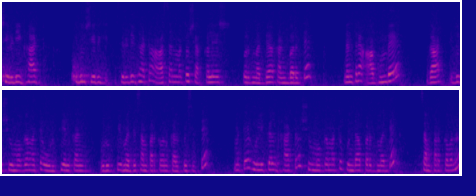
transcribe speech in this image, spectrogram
ಶಿರಡಿ ಘಾಟ್ ಇದು ಶಿರ್ಗಿ ಶಿರ್ಡಿ ಘಾಟ್ ಹಾಸನ್ ಮತ್ತು ಶಕ್ಕಲೇಶ್ಪುರದ ಮಧ್ಯ ಕಂಡುಬರುತ್ತೆ ನಂತರ ಆಗುಂಬೆ ಘಾಟ್, ಇದು ಶಿವಮೊಗ್ಗ ಮತ್ತು ಉಡುಪಿಯಲ್ಲಿ ಕಂಡು, ಉಡುಪಿ ಮಧ್ಯೆ ಸಂಪರ್ಕವನ್ನು ಕಲ್ಪಿಸುತ್ತೆ. ಮತ್ತು ಹುಲಿಕಲ್ ಘಾಟ್, ಶಿವಮೊಗ್ಗ ಮತ್ತು ಕುಂದಾಪುರದ ಮಧ್ಯೆ ಸಂಪರ್ಕವನ್ನು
